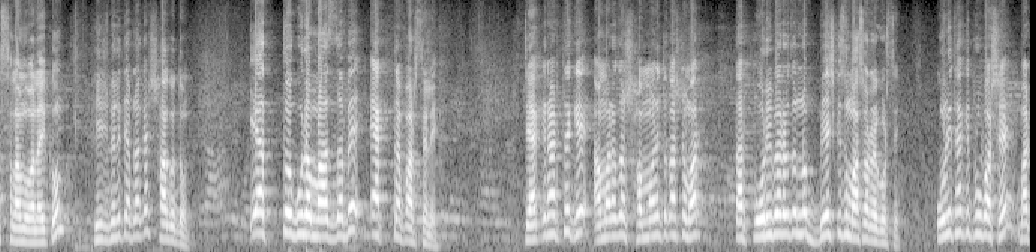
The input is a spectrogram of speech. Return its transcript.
আসসালামু আলাইকুম। ফিশ ভ্যালিতে আপনাকে স্বাগতম। এতগুলো মাছ যাবে একটা পার্সেলে ট্যাকেরহাট থেকে আমার একজন সম্মানিত কাস্টমার তার পরিবারের জন্য বেশ কিছু মাছ অর্ডার করছে। উনি থাকে প্রবাসে বাট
